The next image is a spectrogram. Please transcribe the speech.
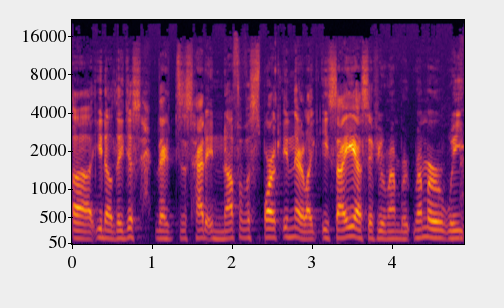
uh, you know they just they just had enough of a spark in there. Like Isaias, if you remember, remember we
